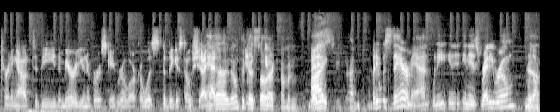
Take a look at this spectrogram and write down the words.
turning out to be the Mirror Universe. Gabriel Lorca was the biggest oh shit. I had, yeah, I don't think I saw It- that coming. I- but it was there, man. When he in, in his ready room with Yeah.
